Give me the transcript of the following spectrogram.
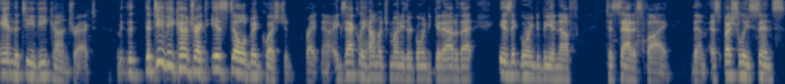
and the TV contract. I mean, the, the TV contract is still a big question right now. Exactly how much money they're going to get out of that is it going to be enough to satisfy them, especially since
